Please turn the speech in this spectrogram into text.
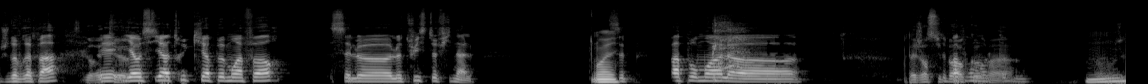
Je devrais pas. Et il que y a aussi un truc qui est un peu moins fort, c'est le, le twist final. Ouais. C'est pas pour moi le. Mais j'en suis C'est pas, pour encore. à- top. Pardon, j'ai.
